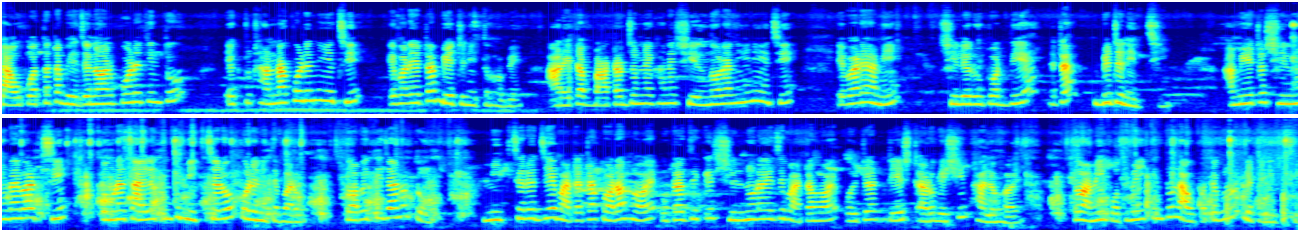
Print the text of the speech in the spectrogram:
লাউ পাতাটা ভেজে নেওয়ার পরে কিন্তু একটু ঠান্ডা করে নিয়েছি, এবারে এটা বেটে নিতে হবে। আর এটা বাটার জন্য এখানে শিলনোড়া নিয়ে নিয়েছি, এবারে আমি শিলের উপর দিয়ে এটা বেটে নিচ্ছি। আমি এটা শিলনোড়ায় বাটছি, তোমরা চাইলে কিন্তু মিক্সচারেও করে নিতে পারো। তবে কি জানো তো মিক্সচারে যে বাটাটা করা হয়, ওটা থেকে শিলনোড়ায় যে বাটা হয়, ওইটার টেস্ট আরও বেশি ভালো হয়। তো আমি প্রথমেই কিন্তু লাউ পাতাগুলো বেটে নিচ্ছি।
